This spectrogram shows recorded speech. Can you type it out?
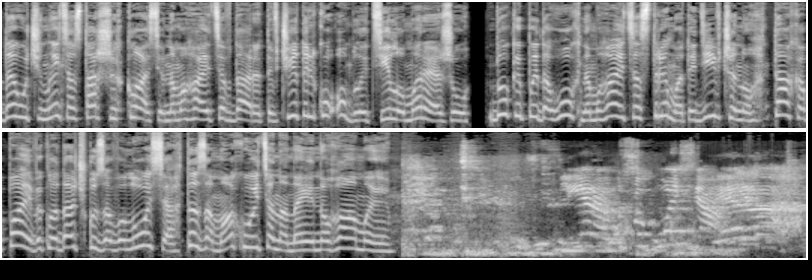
де учениця старших класів намагається вдарити вчительку, облетіло мережу. Доки педагог намагається стримати дівчину, та хапає викладачку за волосся та замахується на неї ногами. Лера, успокойся. Лера.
